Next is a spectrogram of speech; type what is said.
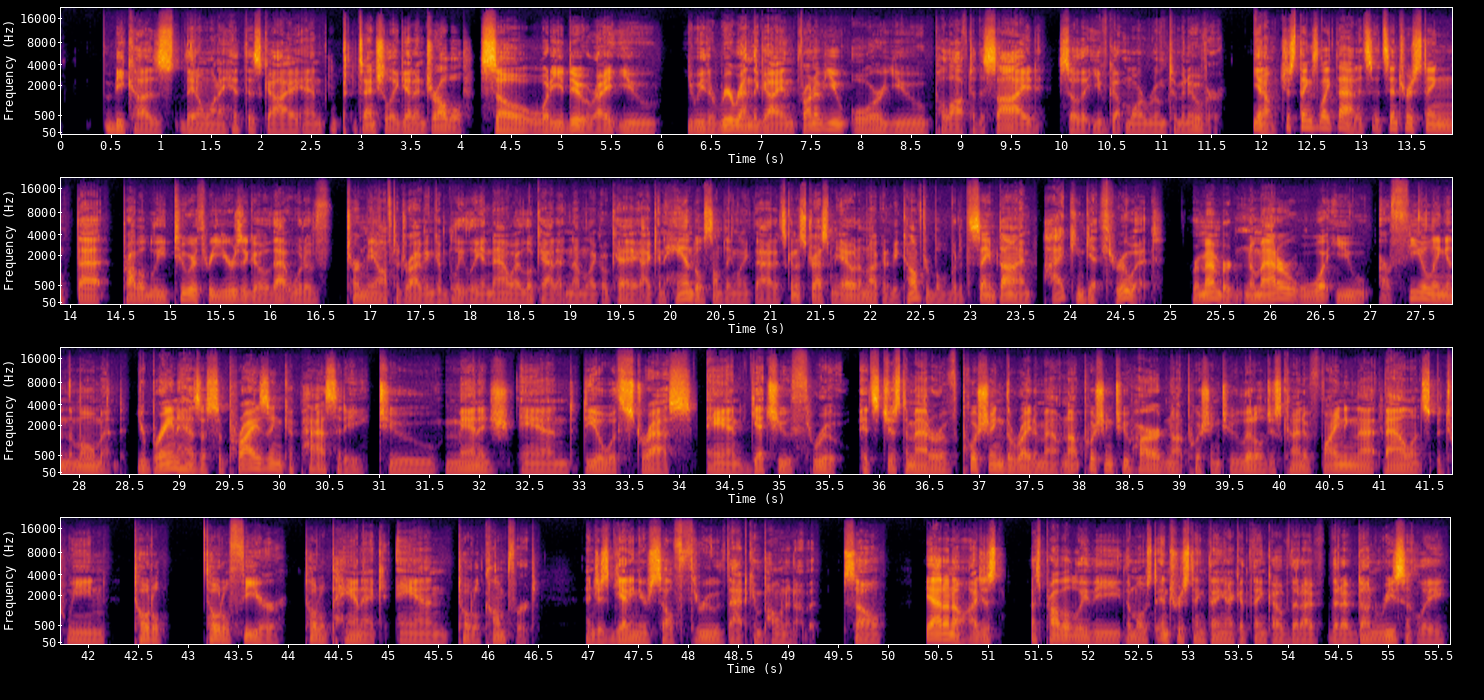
because they don't want to hit this guy and potentially get in trouble. So what do you do, right? You you either rear end the guy in front of you or you pull off to the side so that you've got more room to maneuver. You know, just things like that. It's it's interesting that probably 2 or 3 years ago that would have turned me off to driving completely and now I look at it and I'm like, okay, I can handle something like that. It's going to stress me out. I'm not going to be comfortable, but at the same time, I can get through it. Remember, no matter what you are feeling in the moment, your brain has a surprising capacity to manage and deal with stress and get you through. It's just a matter of pushing the right amount, not pushing too hard, not pushing too little, just kind of finding that balance between total total fear, total panic and total comfort and just getting yourself through that component of it. So, yeah, I don't know. I just that's probably the the most interesting thing I could think of that I've that I've done recently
